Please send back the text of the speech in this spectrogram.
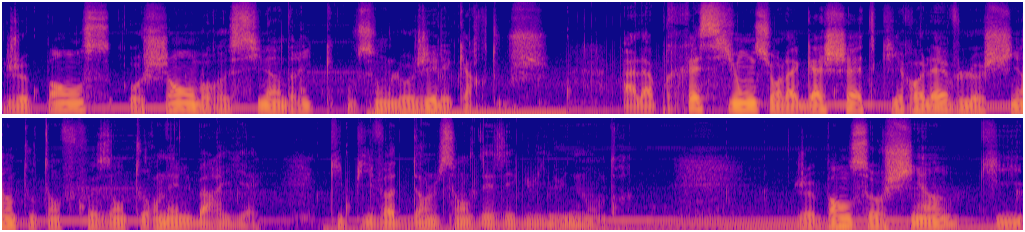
Je pense aux chambres cylindriques où sont logées les cartouches, à la pression sur la gâchette qui relève le chien tout en faisant tourner le barillet, qui pivote dans le sens des aiguilles d'une montre. Je pense au chien qui,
